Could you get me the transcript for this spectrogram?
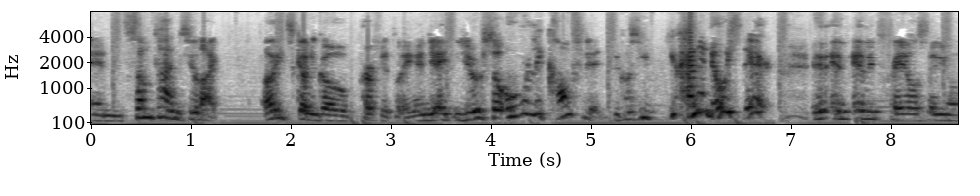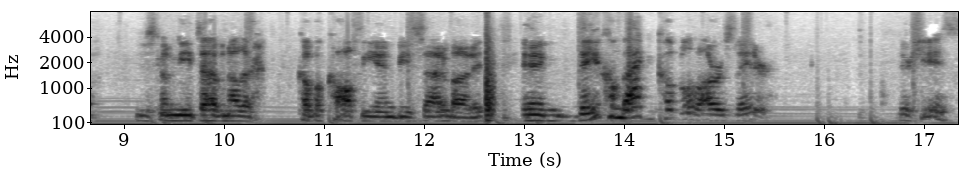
and sometimes you're like, oh, it's gonna go perfectly, and you're so overly confident because you you kind of know it's there, and, and, and it fails, and you're you're just gonna need to have another cup of coffee and be sad about it. And then you come back a couple of hours later. There she is.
